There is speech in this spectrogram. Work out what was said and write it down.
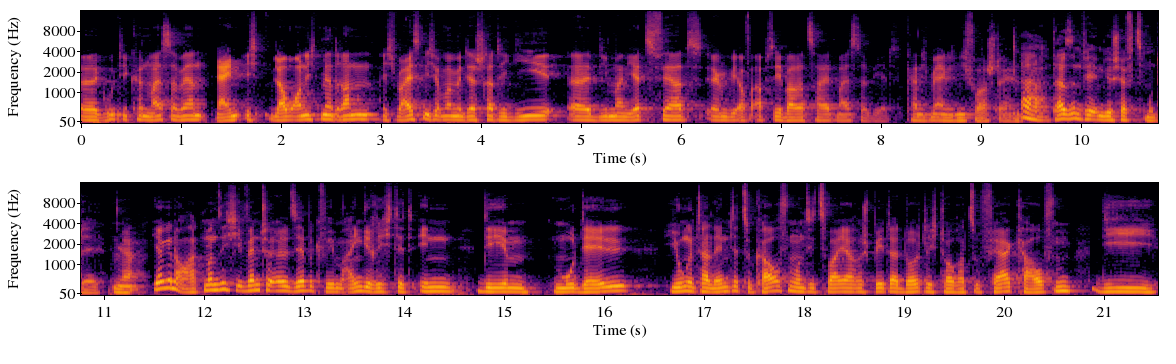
äh, gut, die können Meister werden. Nein, ich glaube auch nicht mehr dran. Ich weiß nicht, ob man mit der Strategie, äh, die man jetzt fährt, irgendwie auf absehbare Zeit Meister wird. Kann ich mir eigentlich nicht vorstellen. aha, da sind wir im Geschäftsmodell. Ja. Ja, genau. Hat man sich eventuell sehr bequem eingerichtet in dem Modell, junge Talente zu kaufen und sie zwei Jahre später deutlich teurer zu verkaufen, die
